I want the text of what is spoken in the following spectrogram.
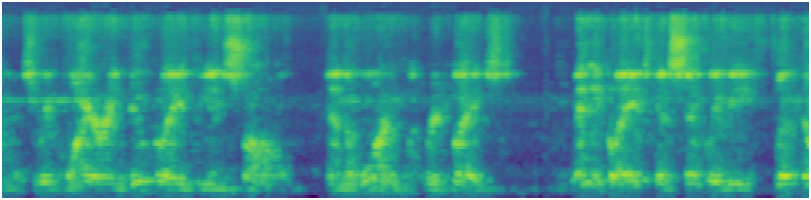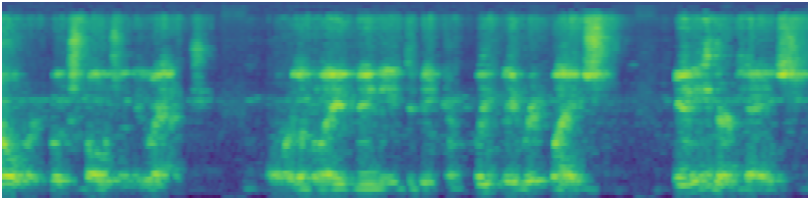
knives require a new blade be installed and the worn one replaced. Many blades can simply be flipped over to expose a new edge, or the blade may need to be completely replaced. In either case,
